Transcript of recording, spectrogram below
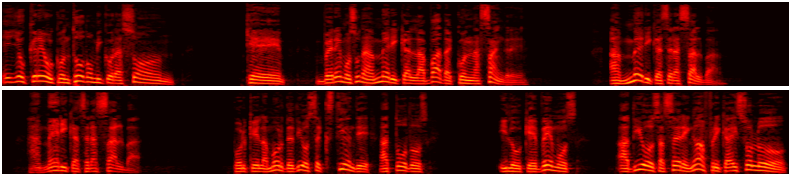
Y yo creo con todo mi corazón que veremos una América lavada con la sangre. América será salva. América será salva. Porque el amor de Dios se extiende a todos y lo que vemos a Dios hacer en África es solo...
